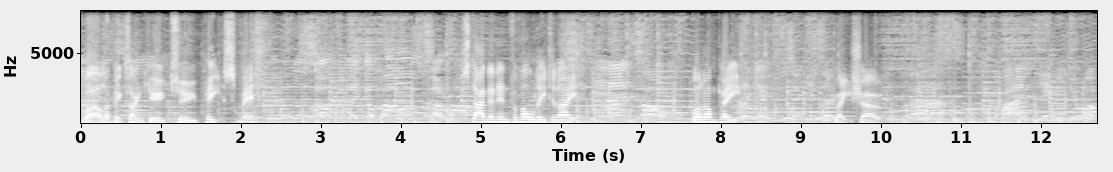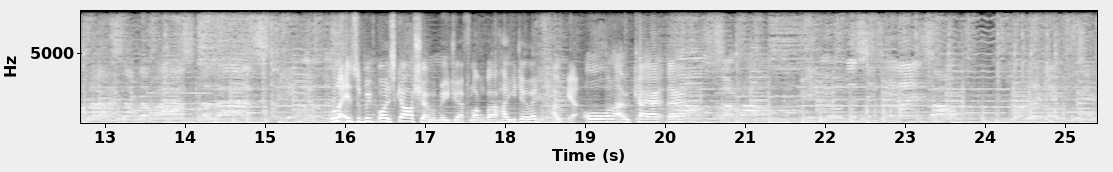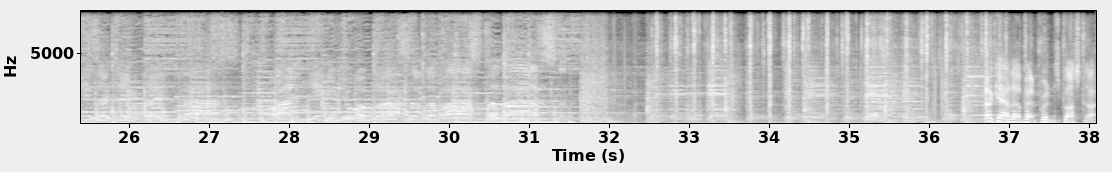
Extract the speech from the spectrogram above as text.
Well, a big thank you to Pete Smith, standing in for Mouldy today. 69 song. Well done, Pete. Great show. Well, it is the Big Boy Ska Show with me, Jeff Longbar. How you doing? Hope you're all okay out there. A little bit of Prince Buster.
